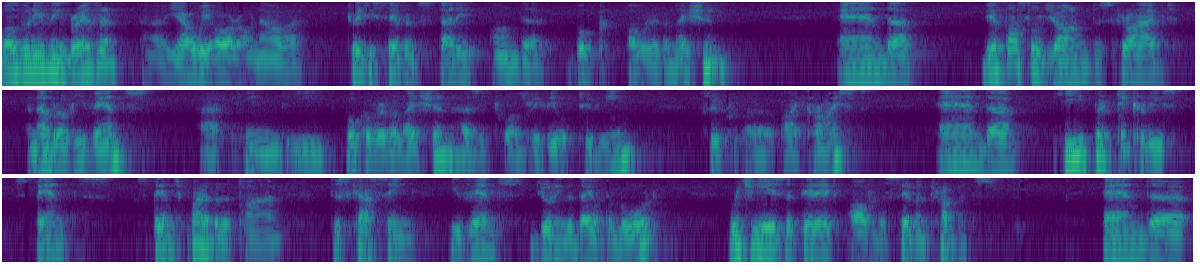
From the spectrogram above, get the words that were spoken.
Well, good evening, brethren. Uh, yeah, we are on our 27th study on the book of Revelation. And uh, the Apostle John described a number of events uh, in the book of Revelation as it was revealed to him through, uh, by Christ. And uh, he particularly spends, spends quite a bit of time discussing events during the day of the Lord, which is the period of the seven trumpets, and uh,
